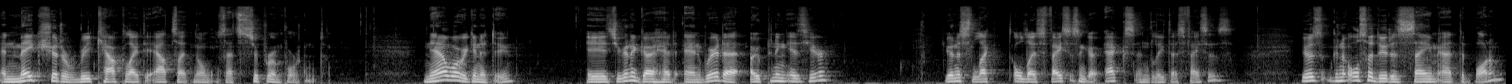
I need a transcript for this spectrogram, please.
and make sure to recalculate the outside normals. That's super important. Now what we're gonna do is you're gonna go ahead and where the opening is here, you're gonna select all those faces and go X and delete those faces. You're gonna also do the same at the bottom.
